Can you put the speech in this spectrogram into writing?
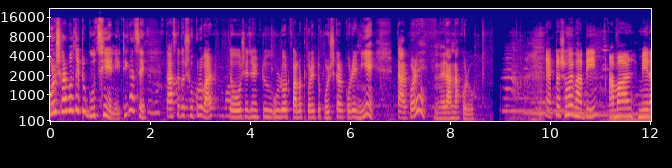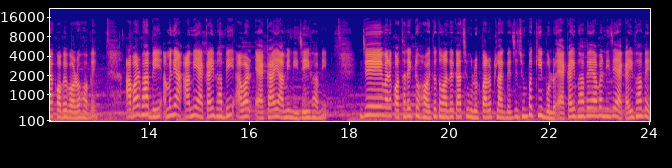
পরিষ্কার বলতে একটু গুছিয়ে নিই, ঠিক আছে? তা আজকে তো শুক্রবার, তো সেজন্য একটু উলট পালট করে একটু পরিষ্কার করে নিয়ে তারপরে রান্না করব। একটা সময় ভাবি, আমার মেয়েরা কবে বড় হবে? আবার ভাবি মানে আমি একাই ভাবি, আবার একাই আমি নিজেই ভাবি। যে মানে কথাটা একটু হয়তো তোমাদের কাছে উলট পালট লাগবে যে, ঝুম্পা কি বলল? একাই ভাবে আবার নিজে একাই ভাবে?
